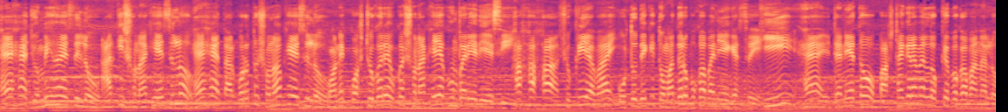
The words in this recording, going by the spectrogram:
হ্যাঁ হ্যাঁ জম্বি হয়েছিল। আর কি সোনা খেয়েছিল? হ্যাঁ হ্যাঁ তারপরে তো সোনাও খেয়েছিল। অনেক কষ্ট করে ওকে সোনা খেয়ে ঘুম পাড়িয়ে দিয়েছি। হা হা হা, শুক্রিয়া ভাই। ও তো দেখি তোমাদেরও বোকা বানিয়ে গেছে। কি? হ্যাঁ এটা নিয়ে তো পাঁচটা গ্রামের লোককে বোকা বানালো।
